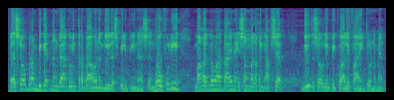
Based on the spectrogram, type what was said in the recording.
Kaya sobrang bigat ng gagawing trabaho ng Gilas Pilipinas. And hopefully, makagawa tayo ng isang malaking upset dito sa Olympic Qualifying Tournament.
